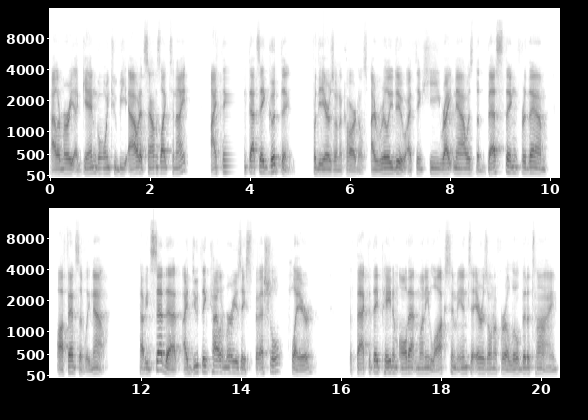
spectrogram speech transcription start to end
Kyler Murray again going to be out, it sounds like tonight. I think that's a good thing for the Arizona Cardinals. I really do. I think he right now is the best thing for them offensively. Now, Having said that, I do think Kyler Murray is a special player. The fact that they paid him all that money locks him into Arizona for a little bit of time.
